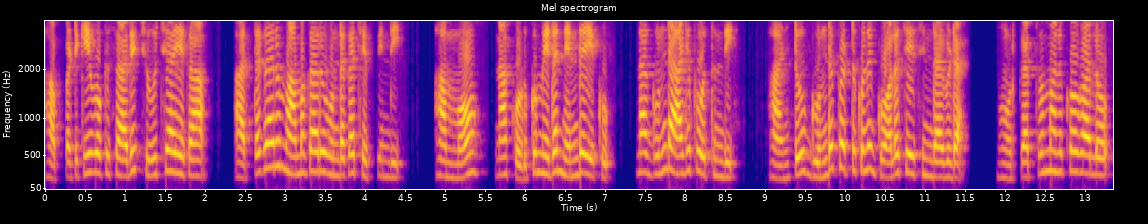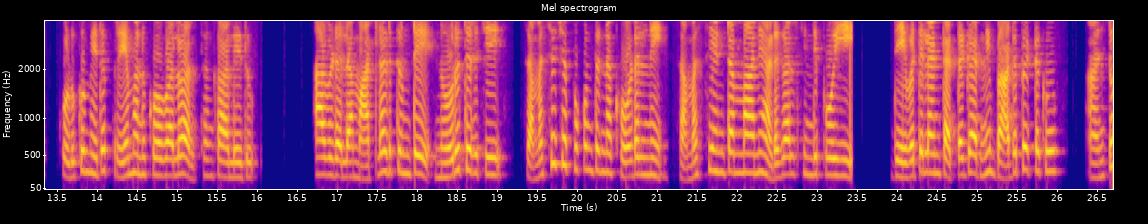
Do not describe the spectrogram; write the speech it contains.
అప్పటికీ ఒకసారి చూచాయగా అత్తగారు మామగారు ఉండగా చెప్పింది. అమ్మో! నా కొడుకు మీద నిందయ్యకు. నా గుండె ఆగిపోతుంది. అంటూ గుండె పట్టుకుని గోల చేసిందావిడ. మూర్ఖత్వం అనుకోవాలో కొడుకు మీద ప్రేమ అనుకోవాలో అర్థం కాలేదు. ఆవిడలా మాట్లాడుతుంటే నోరు తెరిచి సమస్య చెప్పుకుంటున్న కోడల్ని సమస్య ఏంటమ్మా అని అడగాల్సింది పోయి దేవతలాంటి అత్తగారిని బాధ పెట్టకు అంటూ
